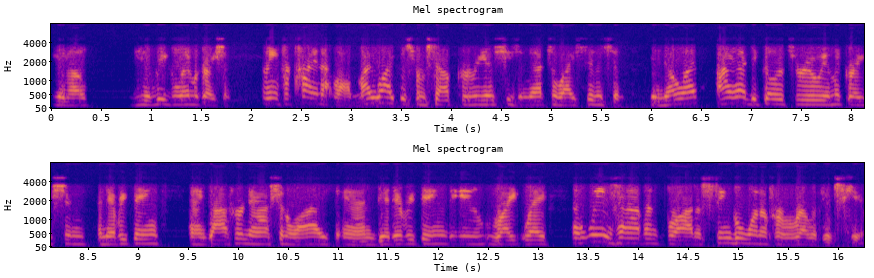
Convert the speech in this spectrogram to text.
You know, the illegal immigration. I mean, for crying out loud. My wife is from South Korea. She's a naturalized citizen. You know what? I had to go through immigration and everything and got her nationalized and did everything the right way. And we haven't brought a single one of her relatives here.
